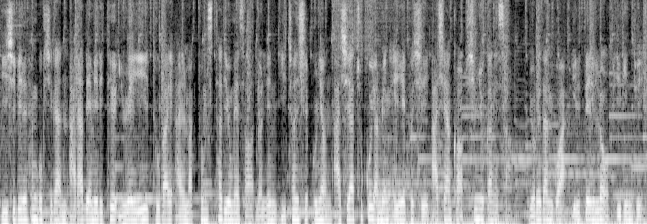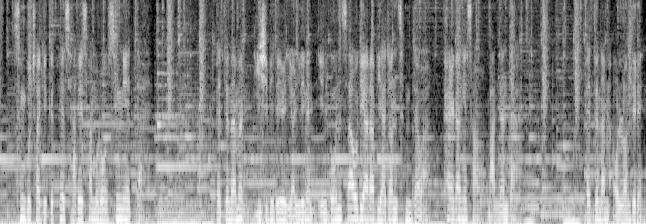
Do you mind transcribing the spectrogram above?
20일 한국 시간 아랍에미리트 UAE 두바이 알막툼 스타디움에서 열린 2019년 아시아 축구연맹 AFC 아시안컵 16강에서 요르단과 1대1로 비긴 뒤 승부차기 끝에 4대3으로 승리했다. 베트남은 21일 열리는 일본 사우디아라비아전 승자와 8강에서 만난다. 베트남 언론들은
